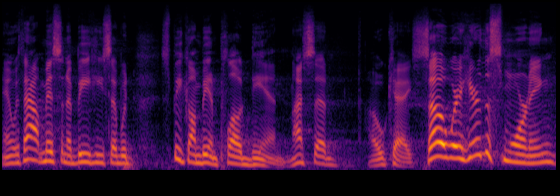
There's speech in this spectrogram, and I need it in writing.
And without missing a beat, he said, Would speak on being plugged in. And I said, Okay. So we're here this morning,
